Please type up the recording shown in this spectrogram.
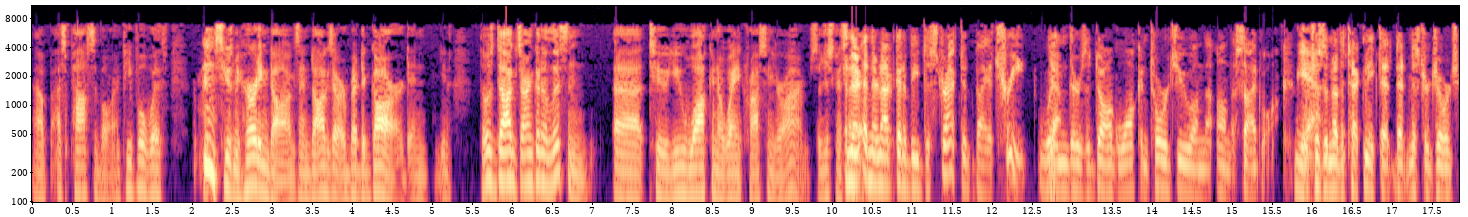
uh, as possible. And people with, excuse me, herding dogs and dogs that are bred to guard and, you know, those dogs aren't going to listen uh, to you walking away and crossing your arms. They're just going to and they're, and they're not going to be distracted by a treat when yeah. there's a dog walking towards you on the on the sidewalk, yeah. which is another technique that that Mr. George.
